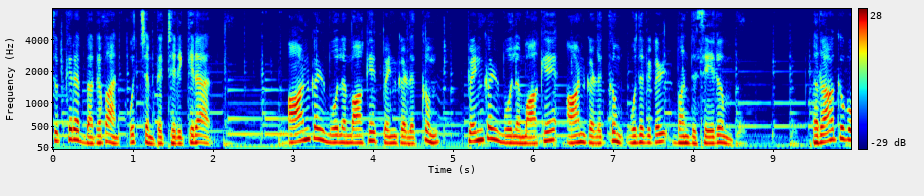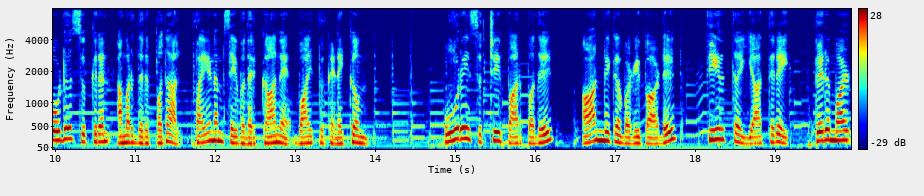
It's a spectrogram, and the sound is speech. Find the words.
சுக்கிர பகவான் உச்சம் பெற்றிருக்கிறார். ஆண்கள் மூலமாக பெண்களுக்கும் பெண்கள் மூலமாக ஆண்களுக்கும் உதவிகள் வந்து சேரும். ராகுவோடு சுக்கிரன் அமர்ந்திருப்பதால் பயணம் செய்வதற்கான வாய்ப்பு கிடைக்கும். ஊரை சுற்றி பார்ப்பது ஆன்மீக வழிபாடு தீர்த்த யாத்திரை பெருமாள்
